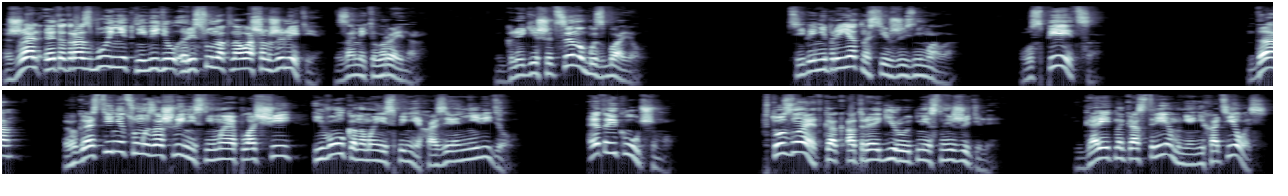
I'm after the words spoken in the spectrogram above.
«Жаль, этот разбойник не видел рисунок на вашем жилете», — заметил Рейнер. «Глядишь, и цену бы сбавил». «Тебе неприятностей в жизни мало?» «Успеется». «Да, в гостиницу мы зашли, не снимая плащей, и волка на моей спине хозяин не видел. Это и к лучшему. Кто знает, как отреагируют местные жители. Гореть на костре мне не хотелось.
